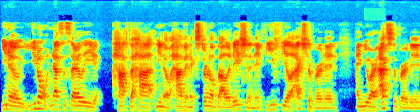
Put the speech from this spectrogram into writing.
you know you don't necessarily have to have you know have an external validation if you feel extroverted and you are extroverted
